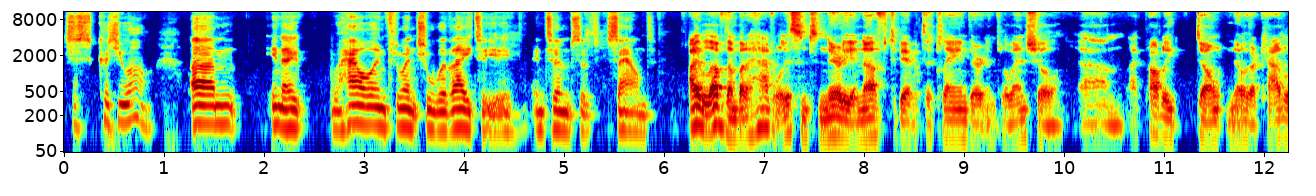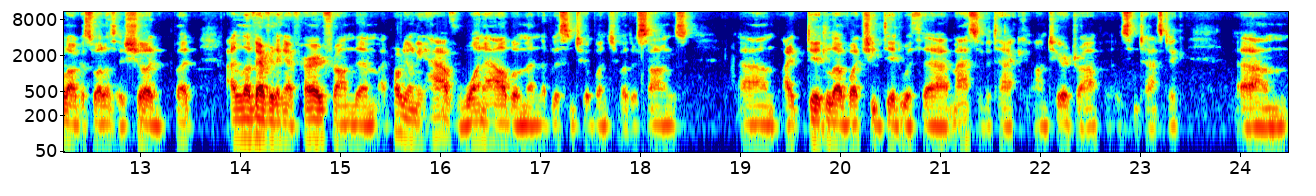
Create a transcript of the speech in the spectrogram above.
just because you are. Um, you know, how influential were they to you in terms of sound? I love them, but I haven't listened to nearly enough to be able to claim they're influential. Um, I probably don't know their catalog as well as I should, but I love everything I've heard from them. I probably only have one album and I've listened to a bunch of other songs. Um, I did love what she did with uh, Massive Attack on Teardrop. It was fantastic. Um,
